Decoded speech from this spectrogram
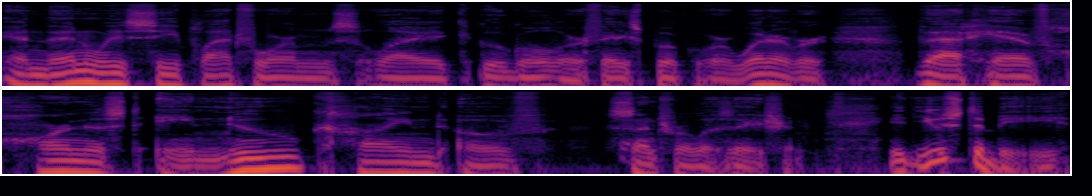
And then we see platforms like Google or Facebook or whatever that have harnessed a new kind of centralization. It used to be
